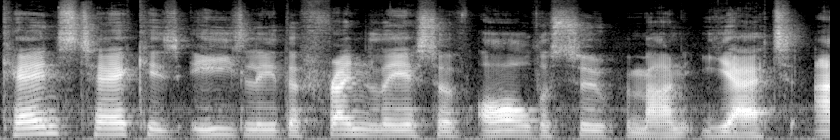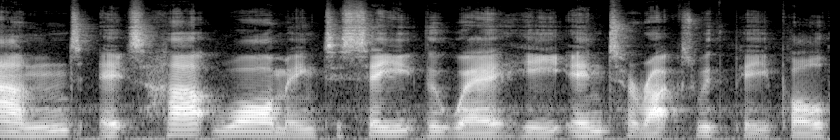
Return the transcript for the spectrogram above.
Cain's take is easily the friendliest of all the Superman yet, and it's heartwarming to see the way he interacts with people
